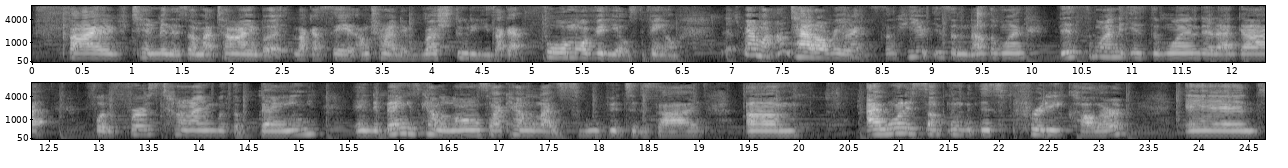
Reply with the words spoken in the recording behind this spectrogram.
five ten minutes of my time. But like I said I'm trying to rush through these. I got four more videos to film. Grandma, I'm tired already. So here is another one. This one is the one that I got for the first time with a bang. And the bang is kind of long, so I kind of like swoop it to the side. Um, I wanted something with this pretty color. And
